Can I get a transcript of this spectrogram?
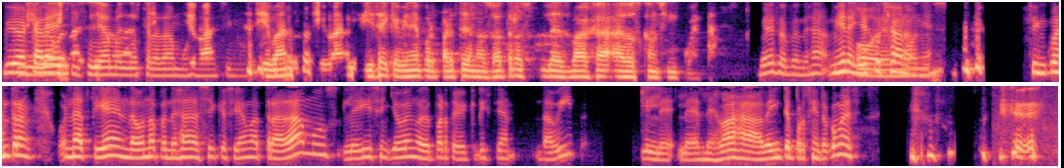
vive acá la se llama el Nostradamus. Sí, va. encima. Si van, si van y dice que viene por parte de nosotros, les baja a 2,50. Ve esa pendeja. Mira, ya Oh, escucharon. ¿eh? si encuentran una tienda, una pendejada así que se llama Tradamos, le dicen, yo vengo de parte de Cristian David y le, le- les baja a 20%. ¿Cómo es?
